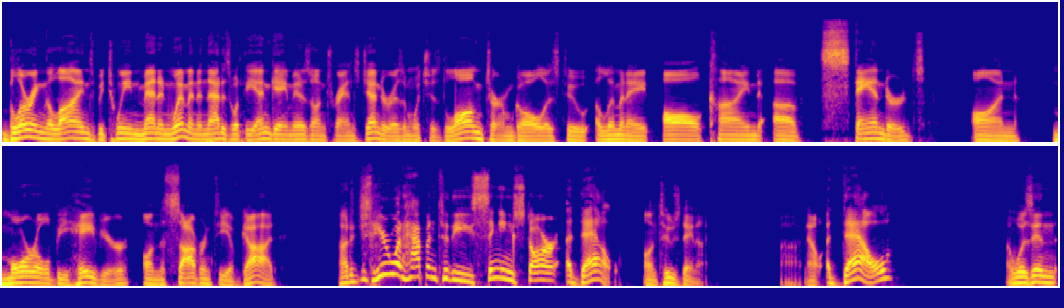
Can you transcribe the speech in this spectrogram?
blurring the lines between men and women, and that is what the end game is on transgenderism, which is long term goal is to eliminate all kind of standards on moral behavior on the sovereignty of God. Uh, did you hear what happened to the singing star Adele on Tuesday night? Uh, now Adele was in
